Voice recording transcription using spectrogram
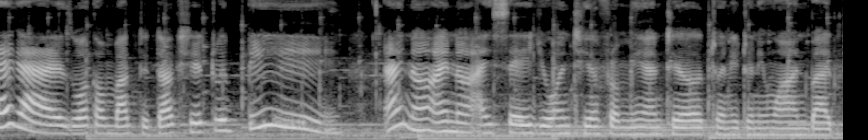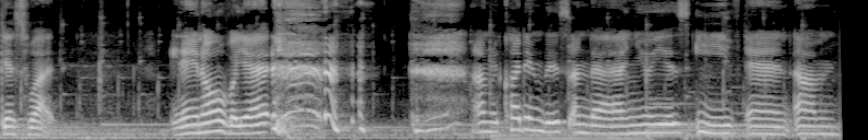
Hey guys, welcome back to Talk Shit with P. I know, I know, I say you won't hear from me until 2021, but guess what? It ain't over yet. I'm recording this on the New Year's Eve, and um,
